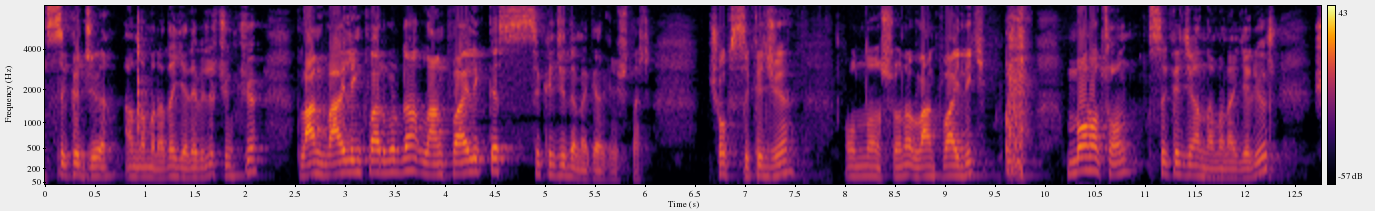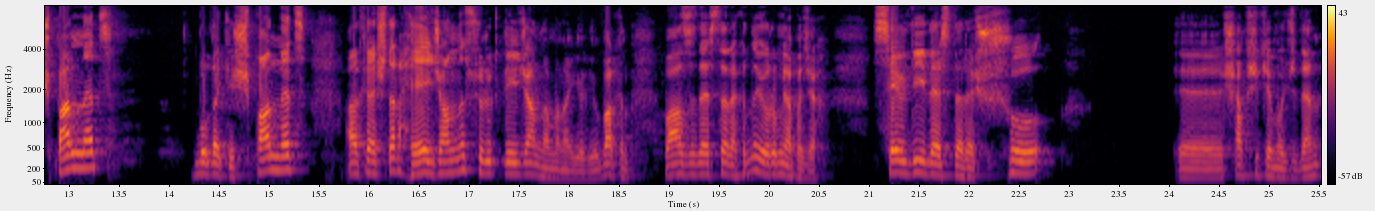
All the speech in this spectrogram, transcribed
sıkıcı anlamına da gelebilir. Çünkü langweiling var burada. Langweilig de sıkıcı demek arkadaşlar. Çok sıkıcı. Ondan sonra langweilig monoton, sıkıcı anlamına geliyor. Spannend buradaki spannend arkadaşlar heyecanlı, sürükleyici anlamına geliyor. Bakın bazı dersler hakkında yorum yapacak. Sevdiği derslere şu e, şapşik emojiden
